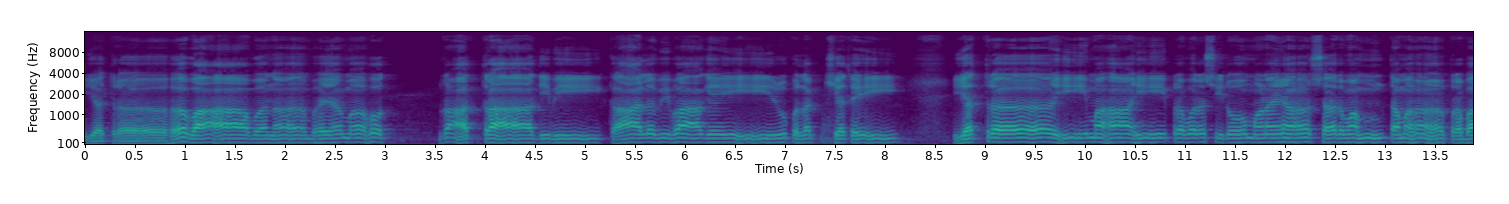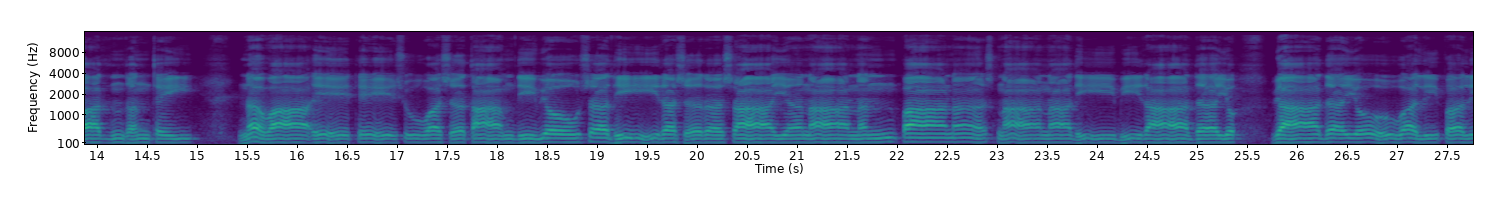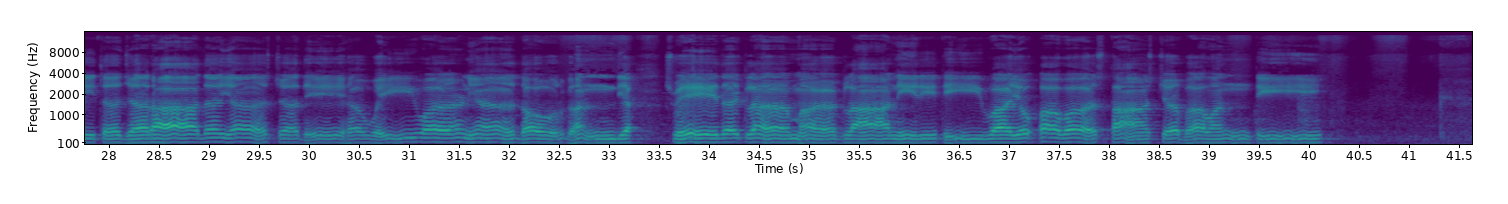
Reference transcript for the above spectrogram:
यत्र वावनभयमहोत्रात्रादिभिः कालविभागैरुपलक्ष्यते। यत्र हि महाहि प्रवरशिरोमणयः सर्वं तमः प्रबान्धन्ते न वा एतेषु वसतां दिव्यौषधीरसरसायनानन्पानस्नानादिभिरादयो व्याधयो वलिपलितजरादयश्च देहवैवर्ण्यदौर्गन्ध्य स्वेदक्लमग्लानिरिति वयो अवस्थाश्च भवन्ति।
